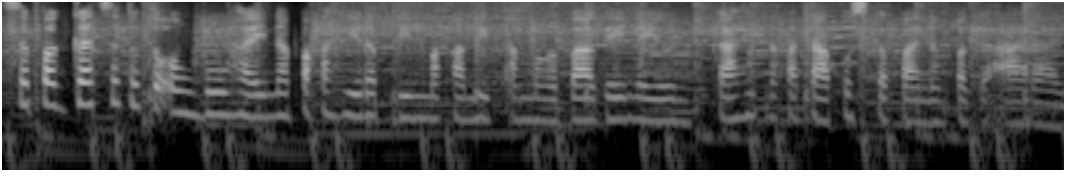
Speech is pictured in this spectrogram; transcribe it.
Sapagkat sa totoong buhay napakahirap din makamit ang mga bagay ngayon kahit nakatapos ka pa ng pag-aaral.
